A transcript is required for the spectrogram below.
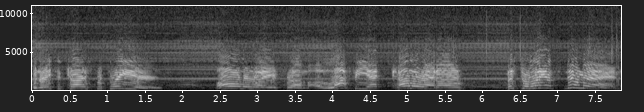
been racing cars for three years. All the way from Lafayette, Colorado, Mr. Lance Newman.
